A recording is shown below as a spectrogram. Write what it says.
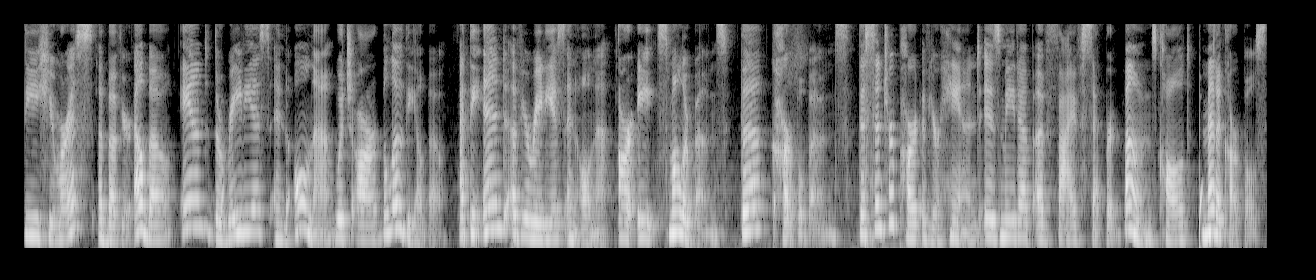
the humerus above your elbow, and the radius and ulna, which are below the elbow. At the end of your radius and ulna are eight smaller bones, the carpal bones. The center part of your hand is made up of five separate bones called metacarpals.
